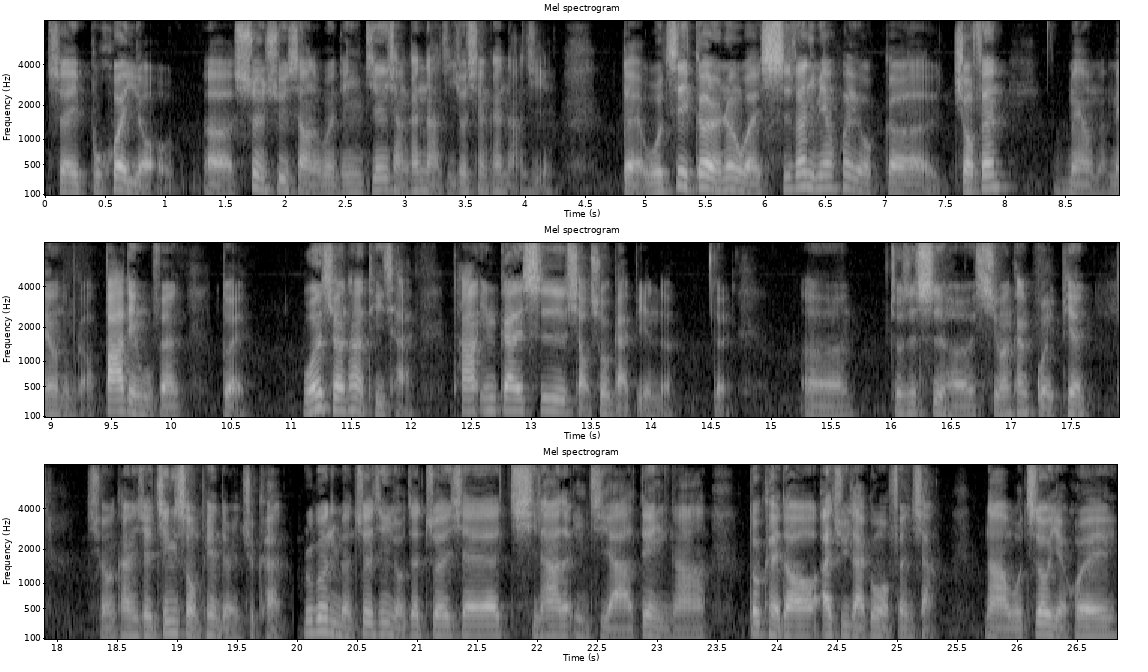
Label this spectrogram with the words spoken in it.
所以不会有呃顺序上的问题。你今天想看哪集就先看哪集。对我自己个人认为，十分里面会有个九分，没有没有那么高，八点五分。对我很喜欢它的题材，它应该是小说改编的，对，呃，就是适合喜欢看鬼片、喜欢看一些惊悚片的人去看。如果你们最近有在追一些其他的影集啊、电影啊，都可以到 IG 来跟我分享，那我之后也会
